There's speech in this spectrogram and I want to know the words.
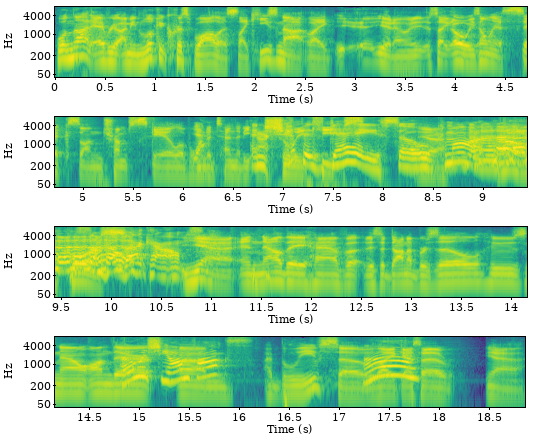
well, not every. I mean, look at Chris Wallace. Like, he's not like, you know, it's like, oh, he's only a six on Trump's scale of one to 10 that he and actually Shep is keeps. gay, so Yeah. come on, Oh, of course. somehow that counts. Yeah, and now they have uh, is it Donna Brazile who's now on there? Um, Oh, is she on Fox? I believe so. Like Oh. as a yeah.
